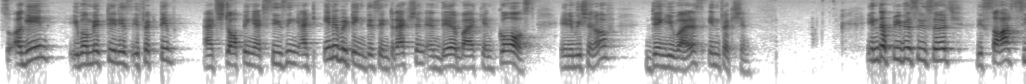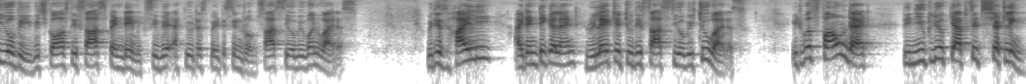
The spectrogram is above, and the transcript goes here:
So again, ivermectin is effective at stopping, at seizing, at inhibiting this interaction and thereby can cause inhibition of dengue virus infection. In the previous research, the SARS-CoV, which caused the SARS pandemic, severe acute respiratory syndrome, SARS-CoV-1 virus, which is highly identical and related to the SARS-CoV-2 virus. It was found that the nucleocapsid shuttling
